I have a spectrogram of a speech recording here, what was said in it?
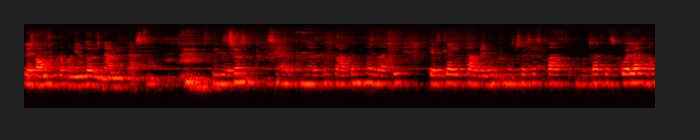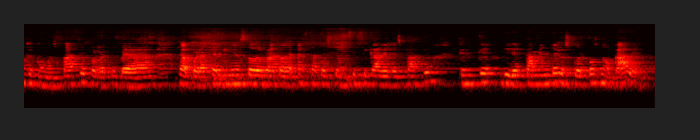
les vamos proponiendo dinámicas, ¿no? Sí, eso estaba pensando aquí, que es que hay también muchos espacios, muchas escuelas ¿no? que como espacio, por recuperar, o sea, por hacer guiños todo el rato a esta cuestión física del espacio, que es que directamente los cuerpos no caben.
